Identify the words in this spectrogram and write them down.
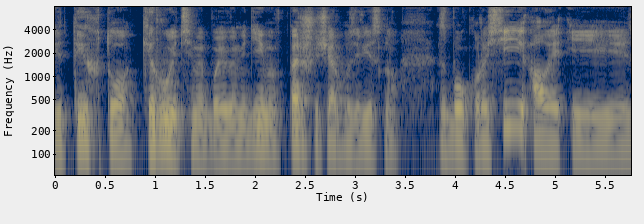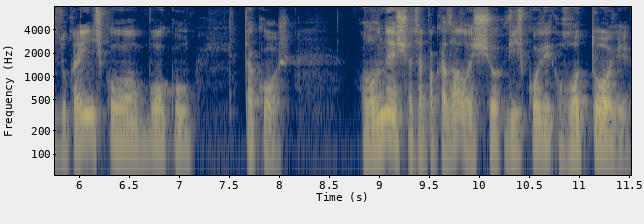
від тих, хто керує цими бойовими діями, в першу чергу, звісно, з боку Росії, але і з українського боку також. Головне, що це показало, що військові готові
